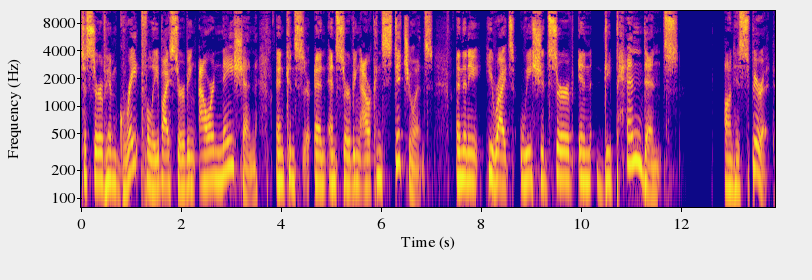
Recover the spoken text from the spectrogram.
to serve him gratefully by serving our nation and, cons- and, and serving our constituents. And then he, he writes, we should serve in dependence on his spirit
